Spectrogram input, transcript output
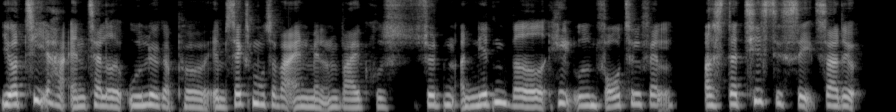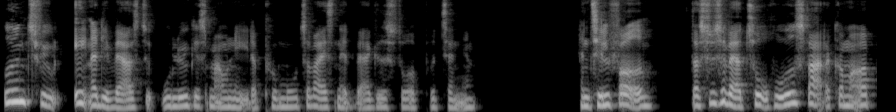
I årtier har antallet af ulykker på M6-motorvejen mellem vejkryds 17 og 19 været helt uden fortilfælde, og statistisk set så er det uden tvivl en af de værste ulykkesmagneter på motorvejsnetværket i Storbritannien. Han tilføjede, der synes at være to hovedsvar, der kommer op.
